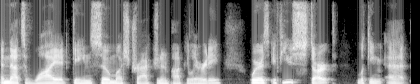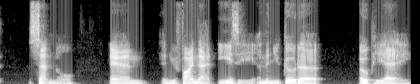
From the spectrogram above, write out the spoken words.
And that's why it gains so much traction and popularity. Whereas if you start looking at Sentinel and and you find that easy and then you go to OPA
